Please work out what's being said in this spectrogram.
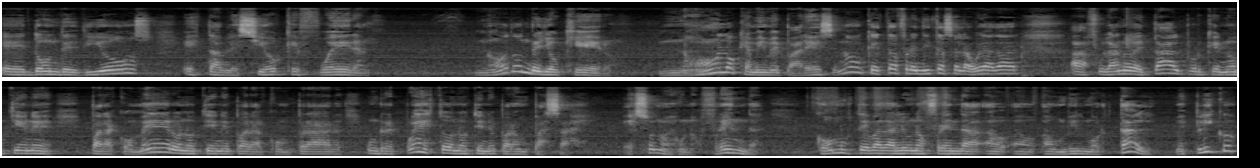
eh, donde Dios estableció que fueran, no donde yo quiero, no lo que a mí me parece, no que esta ofrendita se la voy a dar a fulano de tal porque no tiene para comer o no tiene para comprar un repuesto o no tiene para un pasaje. Eso no es una ofrenda. ¿Cómo usted va a darle una ofrenda a, un vil mortal? ¿Me explico?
